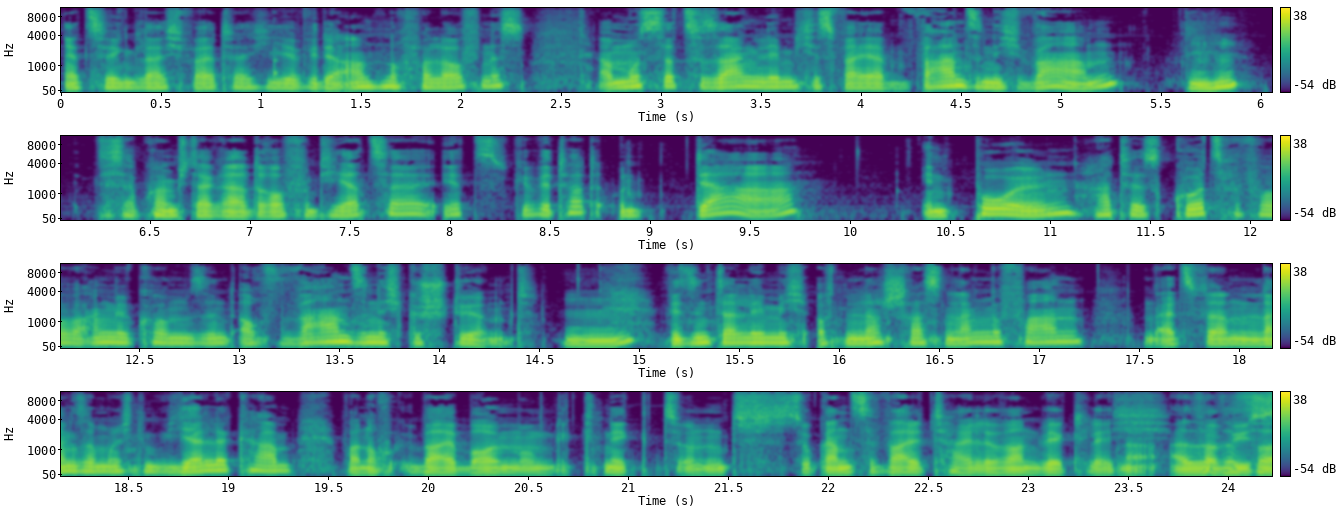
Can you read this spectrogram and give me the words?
erzählen gleich weiter hier, wie der Abend noch verlaufen ist. Aber man muss dazu sagen, nämlich, es war ja wahnsinnig warm. Mhm. Deshalb komme ich da gerade drauf und hier hat's ja jetzt gewittert. Und da in Polen hatte es kurz bevor wir angekommen sind auch wahnsinnig gestürmt. Mhm. Wir sind da nämlich auf den Landstraßen lang gefahren und als wir dann langsam Richtung Vielle kamen, waren noch überall Bäume umgeknickt und so ganze Waldteile waren wirklich Ja, also verwüstet.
